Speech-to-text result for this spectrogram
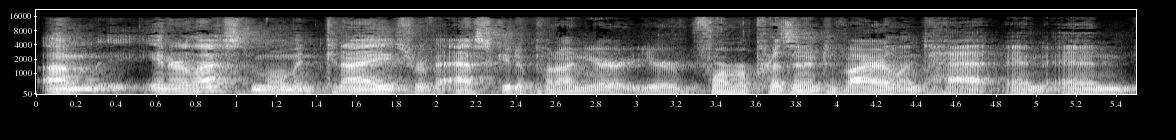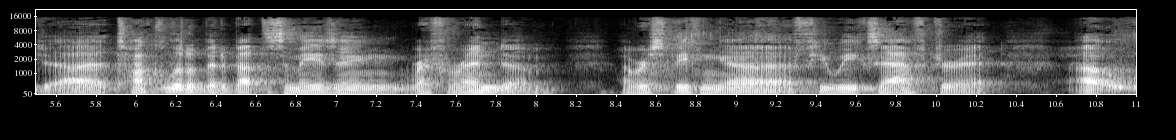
Um, in our last moment, can I sort of ask you to put on your, your former president of Ireland hat and, and uh, talk a little bit about this amazing referendum? Uh, we're speaking uh, a few weeks after it. Uh,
